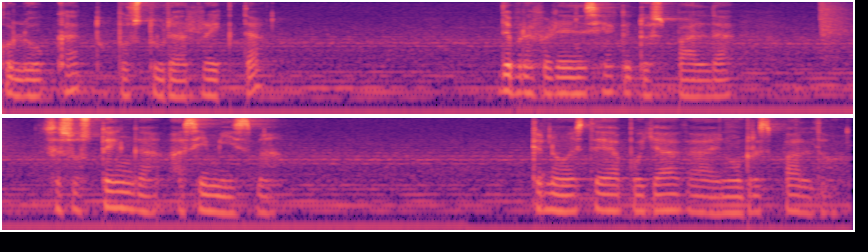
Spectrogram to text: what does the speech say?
Coloca tu postura recta, de preferencia que tu espalda se sostenga a sí misma, que no esté apoyada en un respaldo.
